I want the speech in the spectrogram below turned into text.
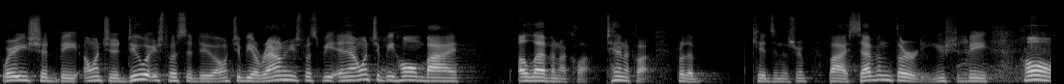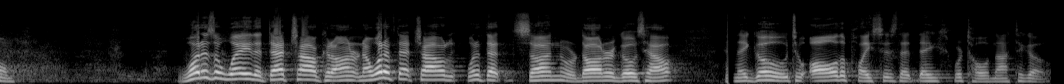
where you should be. I want you to do what you're supposed to do. I want you to be around who you're supposed to be, and I want you to be home by 11 o'clock, 10 o'clock for the kids in this room. By 7:30, you should be home what is a way that that child could honor? Now, what if that child, what if that son or daughter goes out and they go to all the places that they were told not to go?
